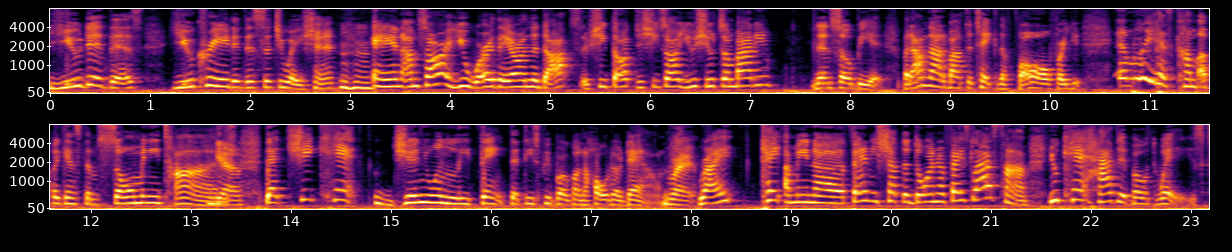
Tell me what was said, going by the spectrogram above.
You did this. You created this situation. Mm-hmm. And I'm sorry, you were there on the docks. If she thought that she saw you shoot somebody, then so be it. But I'm not about to take the fall for you. Emily has come up against them so many times Yeah. that she can't genuinely think that these people are going to hold her down. Right. Right? Kate, I mean, uh, Fanny shut the door in her face last time. You can't have it both ways.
